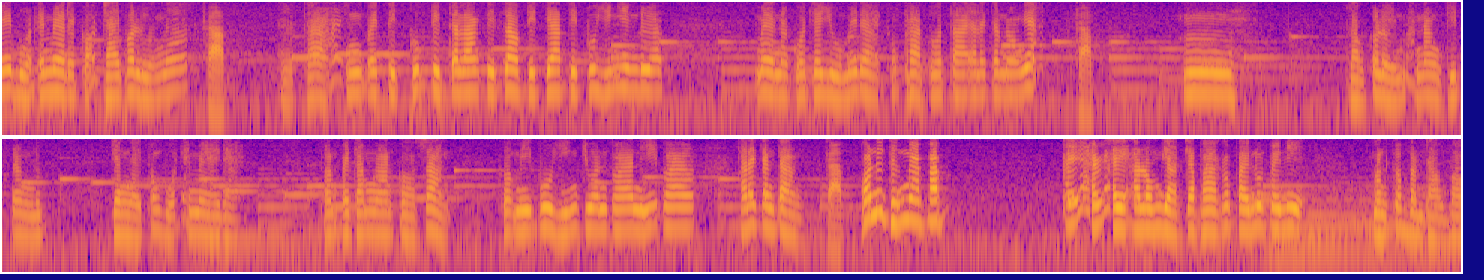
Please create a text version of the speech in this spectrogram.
ให้บวชให้แม่ได้เกาะชายพระเหลืองนะครับ เออถ้าเองไปติดคุกติดตารางติดเหล้าติดยาติดผู้หญิงยิงเรือ แม่น่ะกลัวจะอยู่ไม่ได้ ต้องฆ่าตัวตายอะไรทำนองเนี้ย ครับ อืมเราก็เลยมานั่งคิดนั่งนึก ยังไงต้องบวชให้แม่ให้ได้ ตอนไปทำงานก่อสร้าง ก็มีผู้หญิงชวนพาหนีพาอะไรต่างครับ ๆพอนึกถึงแม่ปั๊บไอ้ไอ้ไอ้อารมณ์อยากจะพาเขาไปนู่นไปนี่ มันก็บรรเทาเบา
